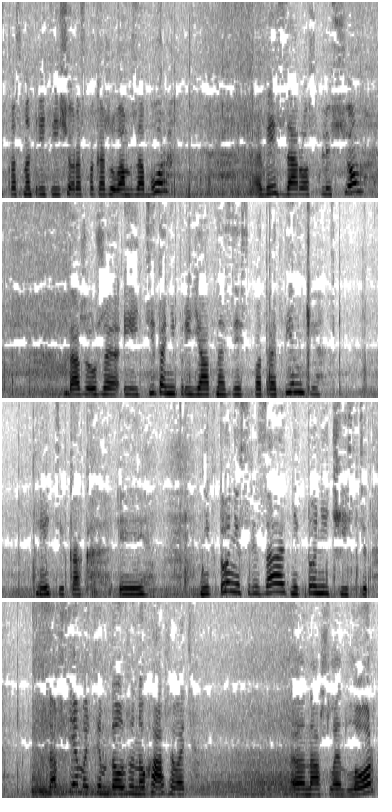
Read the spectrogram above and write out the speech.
Здесь, посмотрите, еще раз покажу вам забор весь зарос плющом. Даже уже и идти-то неприятно здесь по тропинке. Видите как. И никто не срезает, никто не чистит. За всем этим должен ухаживать э, наш лендлорд.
